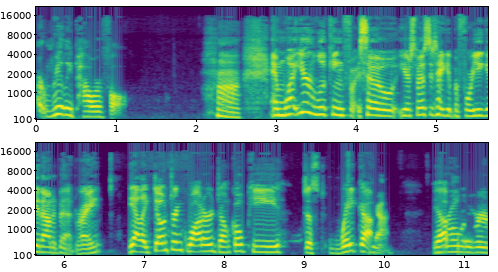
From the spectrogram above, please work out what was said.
are really powerful Huh. And what you're looking for, so you're supposed to take it before you get out of bed, right? yeah like don't drink water don't go pee just wake up Yeah. yep Roll over,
